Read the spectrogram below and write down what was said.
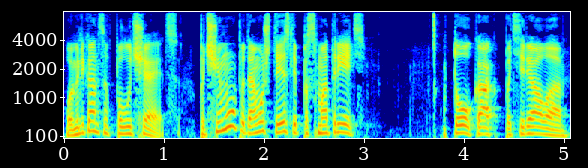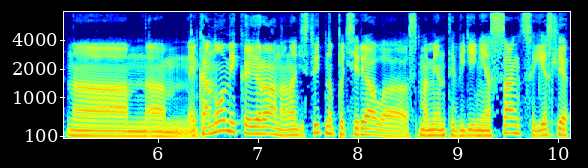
у американцев получается. Почему? Потому что если посмотреть то, как потеряла а, а, экономика Ирана, она действительно потеряла с момента введения санкций. Если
